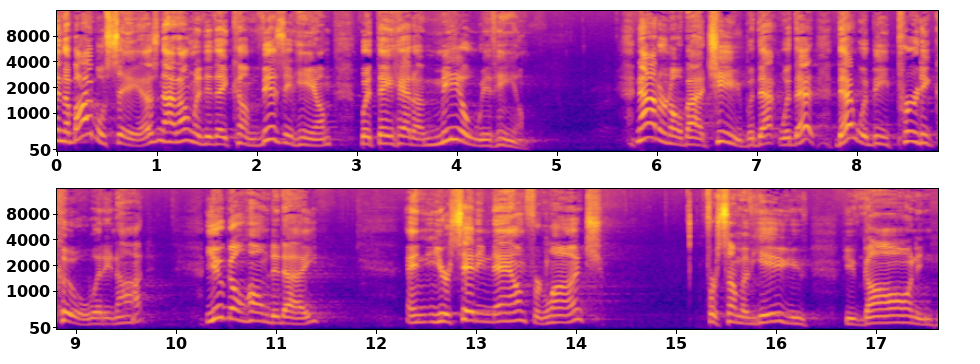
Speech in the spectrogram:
And the Bible says not only did they come visit him, but they had a meal with him. Now, I don't know about you, but that would, that, that would be pretty cool, would it not? You go home today and you're sitting down for lunch. For some of you, you you've gone and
